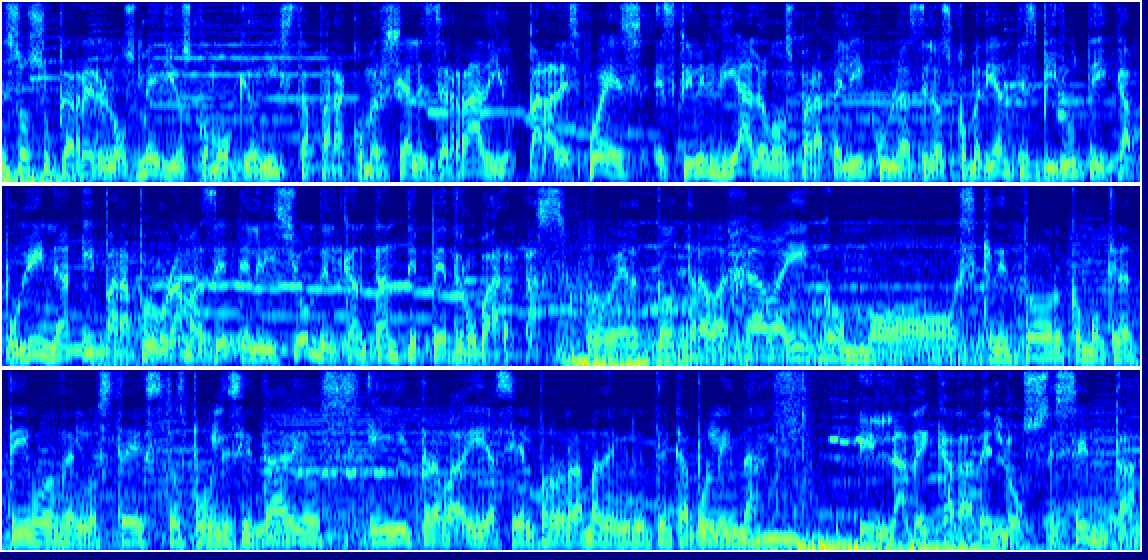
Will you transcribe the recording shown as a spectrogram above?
Comenzó su carrera en los medios como guionista para comerciales de radio, para después escribir diálogos para películas de los comediantes Virute y Capulina y para programas de televisión del cantante Pedro Vargas. Roberto trabajaba ahí como escritor, como creativo de los textos publicitarios y, y hacía el programa de Virute y Capulina. En la década de los 60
